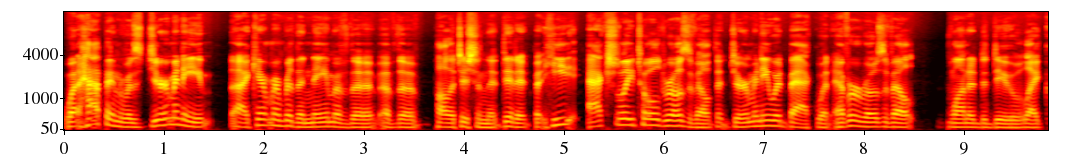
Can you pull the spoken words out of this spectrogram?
what happened was Germany, I can't remember the name of the of the politician that did it, but he actually told Roosevelt that Germany would back whatever Roosevelt wanted to do like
